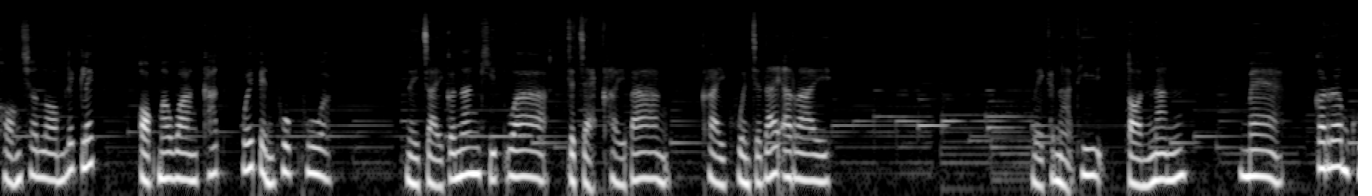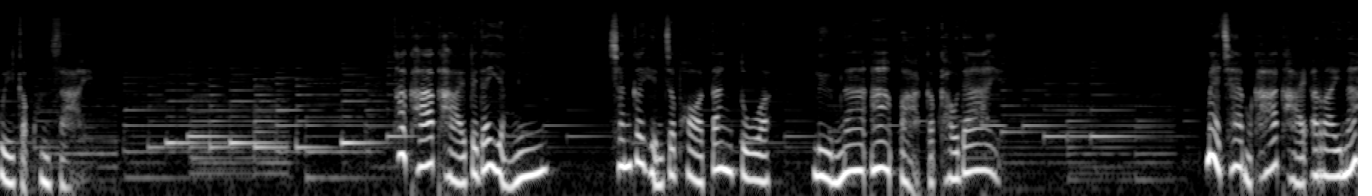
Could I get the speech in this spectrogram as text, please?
ของฉลอมเล็กๆ ออกมาวางคัดไว้เป็นพวกๆในใจก็นั่งคิดว่าจะแจกใครบ้าง ใครควรจะได้อะไร ในขณะที่ตอนนั้น แม่ก็เริ่มคุยกับคุณสาย ถ้าค้าขายไปได้อย่างนี้ ฉันก็เห็นจะพอตั้งตัว ลืมหน้าอ้าปากกับเขาได้ แม่แช่มค้าขายอะไรนะ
